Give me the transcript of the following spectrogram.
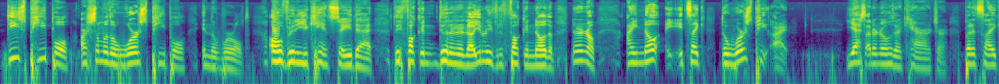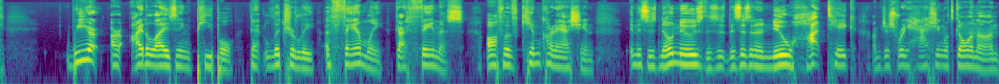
these people are some of the worst people in the world. Oh, Vinny, you can't say that. They fucking da da da. You don't even fucking know them. No, no, no. I know. It's like the worst people. All right. Yes, I don't know their character, but it's like we are, are idolizing people that literally a family got famous off of Kim Kardashian. And this is no news. This is this isn't a new hot take. I'm just rehashing what's going on.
